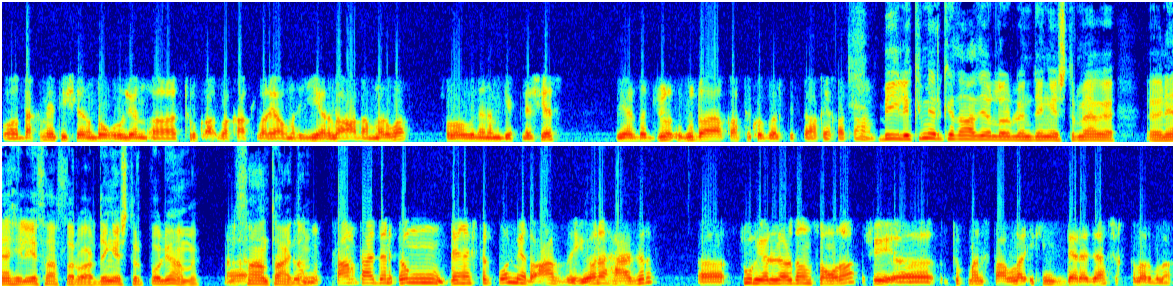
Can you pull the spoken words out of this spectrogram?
dokument işlerini dogruleýän türk adwokatlar ýa bolmasa ýerli adamlar bar. Şolar bilen hem gepleşýäs. Bu ýerde juda gaty köpelip gitdi hakykatdan hem. Beýleki merkezi aziýalylar bilen deňeşdirmäge nähili esaslar bar? Deňeşdirip bolýarmy? San taýdan. San taýdan öň deňeşdirip bolmaýardy azdy. Ýöne häzir suriýelilerden soňra şu türkmenistanlylar ikinji derejä çykdylar bular.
